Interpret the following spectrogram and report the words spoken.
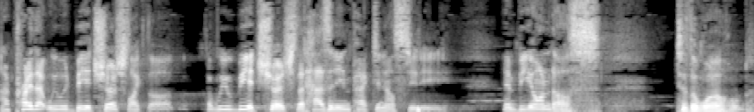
I pray that we would be a church like that. That we would be a church that has an impact in our city and beyond us to the world.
